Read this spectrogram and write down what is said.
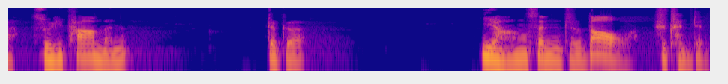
啊，所以他们这个养生之道啊，是纯正的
